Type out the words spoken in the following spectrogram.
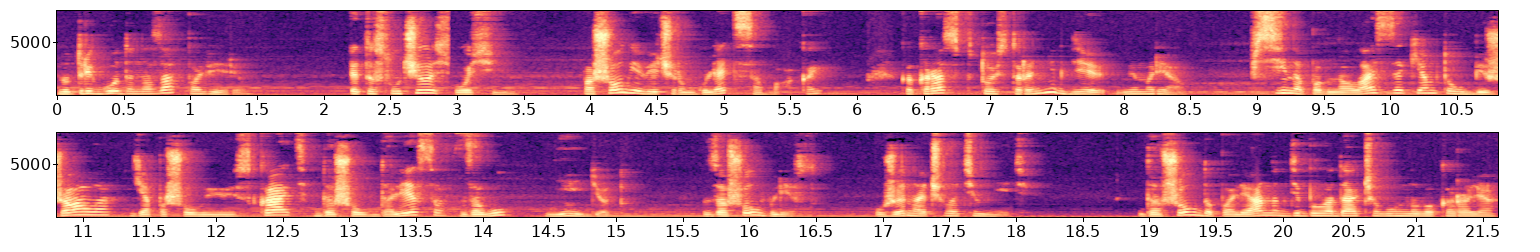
Но три года назад поверил. Это случилось осенью. Пошел я вечером гулять с собакой. Как раз в той стороне, где мемориал. Псина погналась за кем-то, убежала. Я пошел ее искать, дошел до леса, зову, не идет. Зашел в лес. Уже начало темнеть. Дошел до поляны, где была дача лунного короля.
